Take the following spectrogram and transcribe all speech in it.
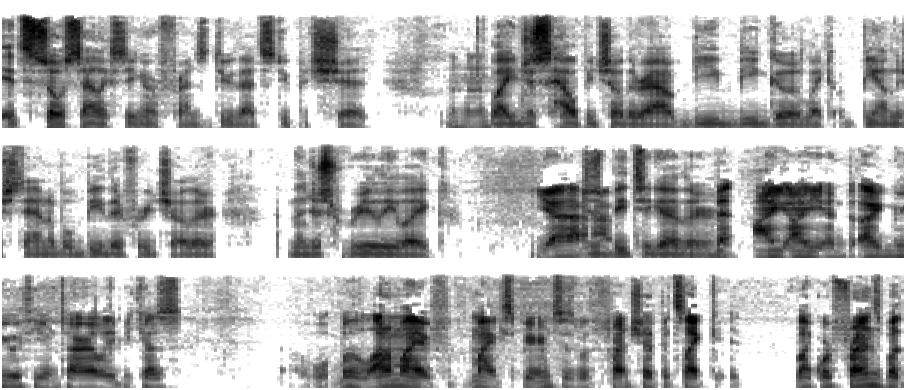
it's so sad like seeing our friends do that stupid shit yeah. Mhm. like just help each other out be be good like be understandable be there for each other and then just really like yeah. just be together That I, I and I agree with you entirely because with a lot of my my experiences with friendship, it's like like we're friends, but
